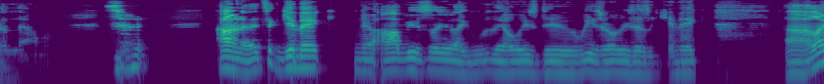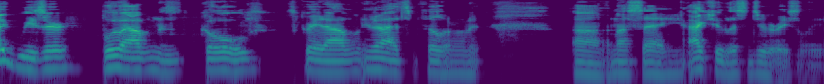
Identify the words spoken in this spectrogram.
of the album. So, I don't know. It's a gimmick, you know. Obviously, like they always do. Weezer always has a gimmick. Uh, I like Weezer. Blue album is gold. It's a great album. You know, I had some filler on it. Uh, I must say, I actually listened to it recently.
